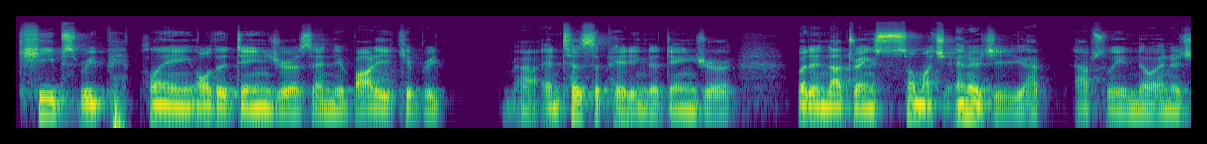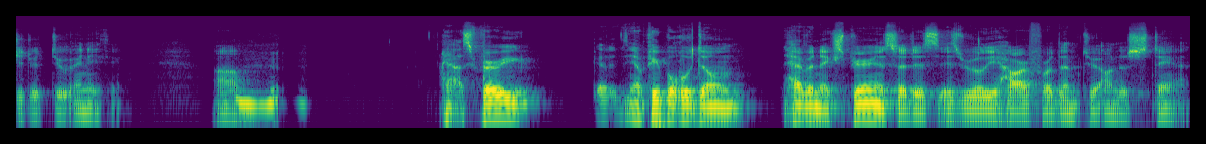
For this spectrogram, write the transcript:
keeps replaying all the dangers, and your body keep re- uh, anticipating the danger, but then that drains so much energy. You have absolutely no energy to do anything. Um, mm-hmm. Yeah, it's very. You know, people who don't haven't experienced it is, is really hard for them to understand.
